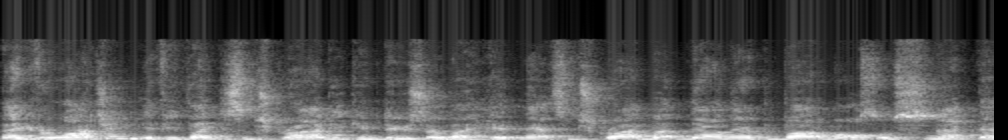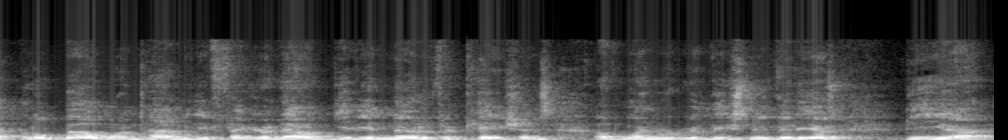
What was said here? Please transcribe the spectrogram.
Thank you for watching. If you'd like to subscribe, you can do so by hitting that subscribe button down there at the bottom. Also, smack that little bell one time with your finger, and that'll give you notifications of when we release new videos. The uh,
